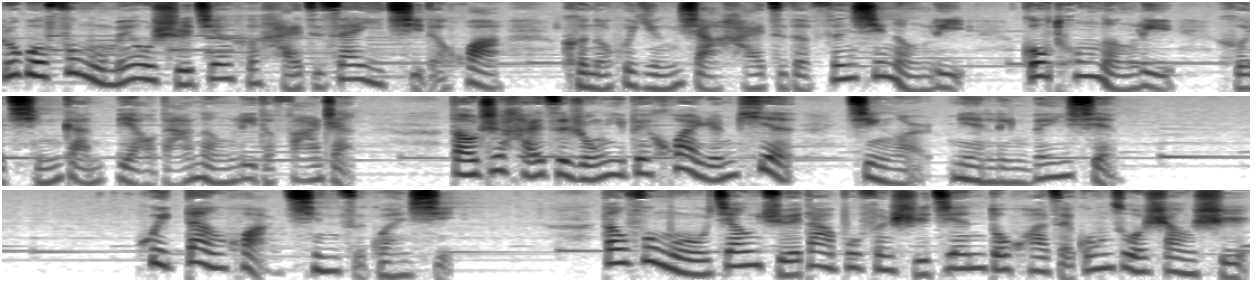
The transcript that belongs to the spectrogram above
如果父母没有时间和孩子在一起的话，可能会影响孩子的分析能力、沟通能力和情感表达能力的发展，导致孩子容易被坏人骗，进而面临危险。会淡化亲子关系。当父母将绝大部分时间都花在工作上时，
